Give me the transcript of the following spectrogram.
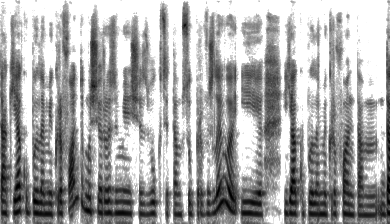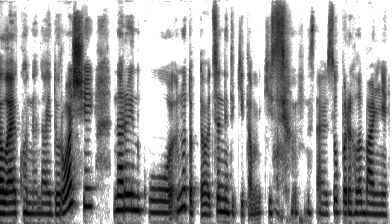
Так, я купила мікрофон, тому що я розумію, що звук це там супер важливо, і я купила мікрофон там далеко не найдорожчий на ринку. Ну, тобто, це не такі там якісь не знаю, супер глобальні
